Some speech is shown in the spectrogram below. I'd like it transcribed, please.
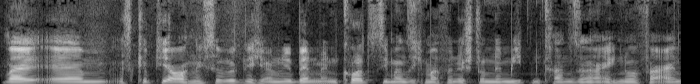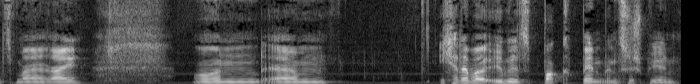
weil ähm, es gibt ja auch nicht so wirklich irgendwie Badminton-Courts, die man sich mal für eine Stunde mieten kann, sondern eigentlich nur Vereinsmeierei. Und ähm, ich hatte aber übelst Bock, Badminton zu spielen.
